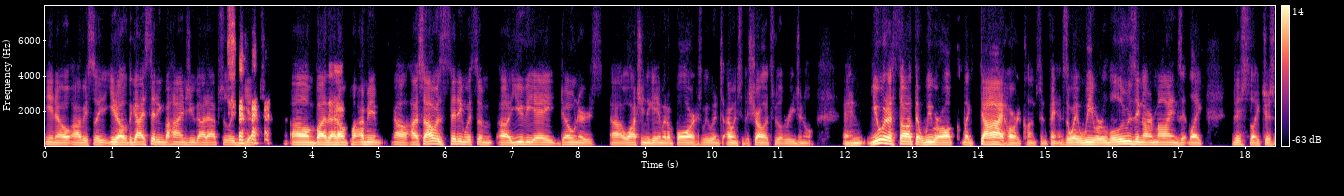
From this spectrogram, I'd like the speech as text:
you know, obviously, you know, the guy sitting behind you got absolutely gypped um, by that umpire. I mean, uh, so I was sitting with some uh, UVA donors uh, watching the game at a bar because we went. To, I went to the Charlottesville regional, and you would have thought that we were all like die-hard Clemson fans. The way we were losing our minds at like this, like just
